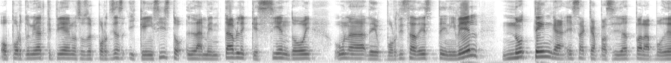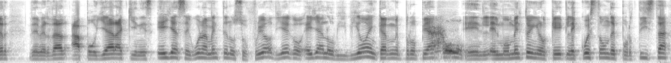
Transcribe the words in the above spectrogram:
oportunidad que tienen nuestros deportistas y que, insisto, lamentable que siendo hoy una deportista de este nivel, no tenga esa capacidad para poder de verdad apoyar a quienes ella seguramente lo sufrió, Diego, ella lo vivió en carne propia, en el momento en el que le cuesta a un deportista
